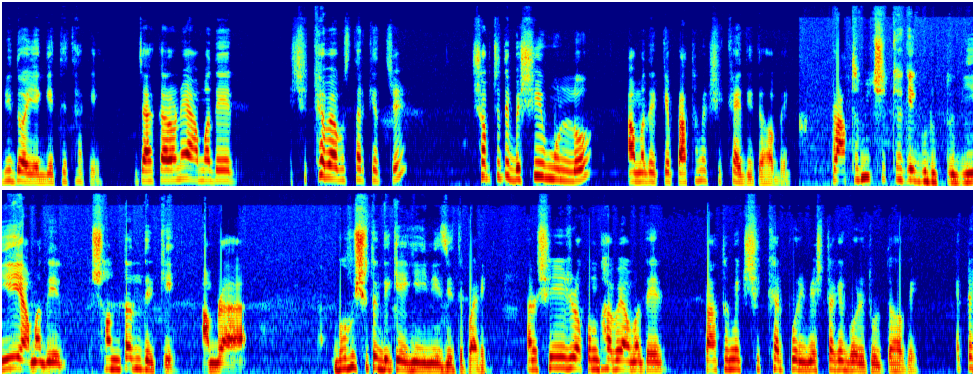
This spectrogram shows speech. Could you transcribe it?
হৃদয়ে গেঁথে থাকে। যার কারণে আমাদের শিক্ষা ব্যবস্থার ক্ষেত্রে সবচেয়ে বেশি মূল্য আমাদেরকে প্রাথমিক শিক্ষায় দিতে হবে। প্রাথমিক শিক্ষাকে গুরুত্ব দিয়ে আমাদের সন্তানদেরকে আমরা ভবিষ্যতের দিকে এগিয়ে নিয়ে যেতে পারি। আর সেই রকমভাবে আমাদের প্রাথমিক শিক্ষার পরিবেশটাকে গড়ে তুলতে হবে। একটা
